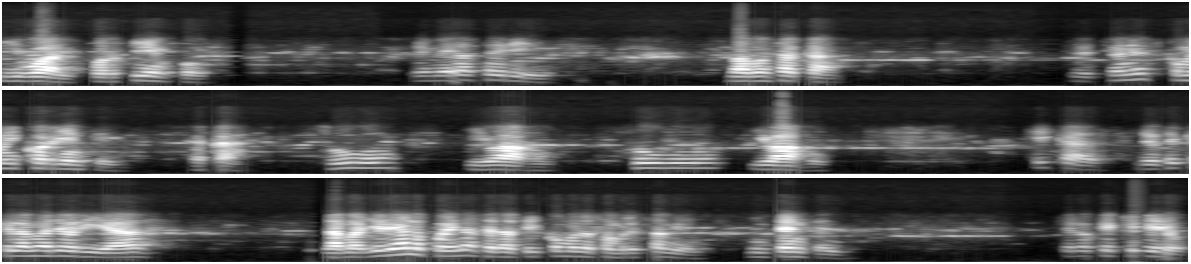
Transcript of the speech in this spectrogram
igual, por tiempo. Primera serie. Vamos acá. Flexiones como y corriente. Acá. Subo y bajo. Subo y bajo. Chicas, yo sé que la mayoría, la mayoría lo pueden hacer así como los hombres también. Inténtenlo. ¿Qué es lo que quiero?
